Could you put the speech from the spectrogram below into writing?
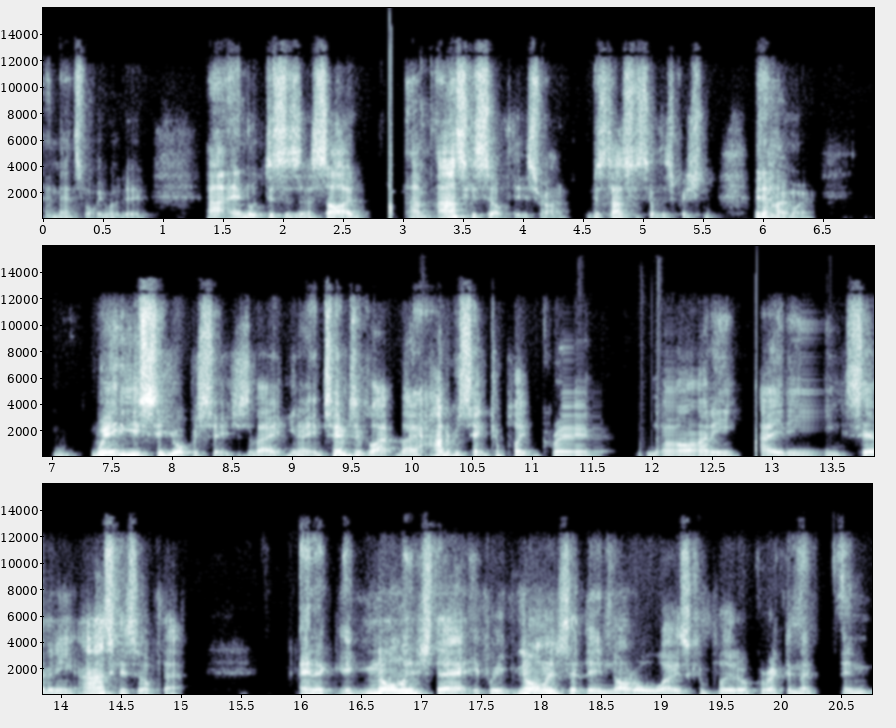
and that's what we want to do. Uh, and look, just as an aside, um, ask yourself this, right? Just ask yourself this question, a bit of homework. Where do you see your procedures? Are they, you know, in terms of like, they 100% complete and correct, 90, 80, 70? Ask yourself that. And acknowledge that if we acknowledge that they're not always complete or correct, and they and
